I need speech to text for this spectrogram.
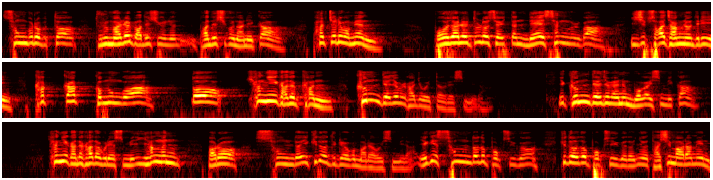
성부로부터 두루마리를 받으시고, 받으시고 나니까 8절에 보면 보좌를 둘러서 있던 네 생물과 24장로들이 각각 검은고와 또 향이 가득한 금 대접을 가지고 있다고 그랬습니다. 이 금 대접에는 뭐가 있습니까? 향이 가득하다고 그랬습니다. 이 향은 바로 성도의 기도들이라고 말하고 있습니다. 여기 성도도 복수이고 기도도 복수이거든요. 다시 말하면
